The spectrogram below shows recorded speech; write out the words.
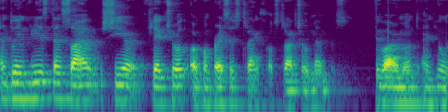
and to increase tensile, shear, flexural, or compressive strength of structural members. Environment and human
